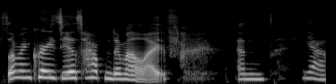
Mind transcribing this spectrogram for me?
something crazy has happened in my life. And yeah,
